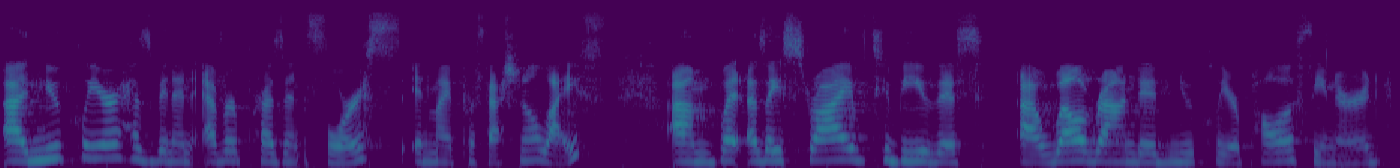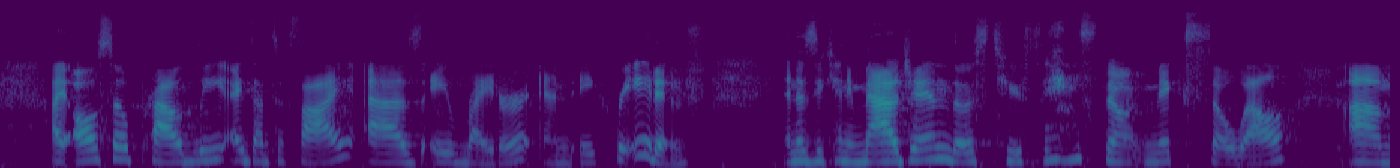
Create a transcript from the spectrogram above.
uh, nuclear has been an ever present force in my professional life. Um, but as I strive to be this uh, well rounded nuclear policy nerd, I also proudly identify as a writer and a creative. And as you can imagine, those two things don't mix so well. Um,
